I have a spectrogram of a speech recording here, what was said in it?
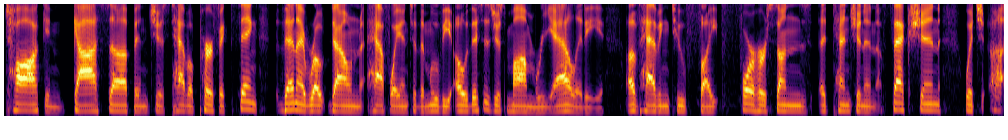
talk and gossip and just have a perfect thing. Then I wrote down halfway into the movie, oh, this is just mom reality of having to fight for her son's attention and affection, which uh,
